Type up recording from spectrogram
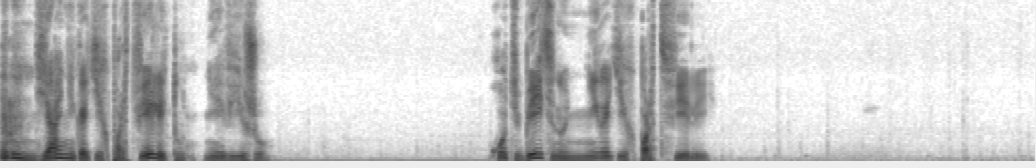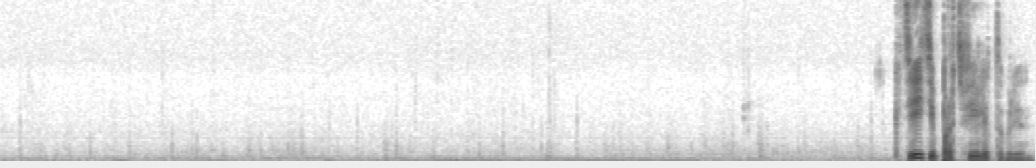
Я никаких портфелей тут не вижу. Хоть убейте, но никаких портфелей. Где эти портфели-то, блин?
